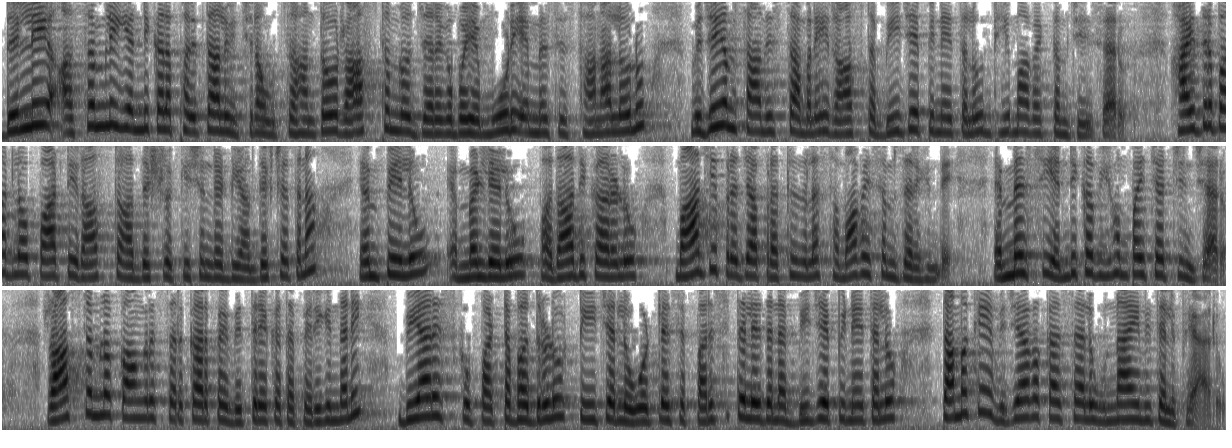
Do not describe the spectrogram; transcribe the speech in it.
ఢిల్లీ అసెంబ్లీ ఎన్నికల ఫలితాలు ఇచ్చిన ఉత్సాహంతో రాష్ట్రంలో జరగబోయే మూడు ఎమ్మెల్సీ స్థానాల్లోనూ విజయం సాధిస్తామని రాష్ట్ర బీజేపీ నేతలు ధీమా వ్యక్తం చేశారు. హైదరాబాద్లో పార్టీ రాష్ట్ర అధ్యక్షుడు కిషన్ రెడ్డి అధ్యక్షతన ఎంపీలు ఎమ్మెల్యేలు పదాధికారులు మాజీ ప్రజాప్రతినిధుల సమావేశం జరిగింది. ఎమ్మెల్సీ ఎన్నిక వ్యూహంపై చర్చించారు. రాష్ట్రంలో కాంగ్రెస్ సర్కారుపై వ్యతిరేకత పెరిగిందని బీఆర్ఎస్కు పట్టభద్రులు టీచర్లు ఓట్లేసే పరిస్థితి లేదన్న బీజేపీ నేతలు తమకే విజయావకాశాలు ఉన్నాయని తెలిపారు.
